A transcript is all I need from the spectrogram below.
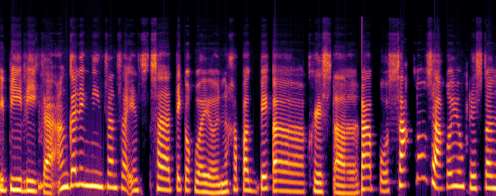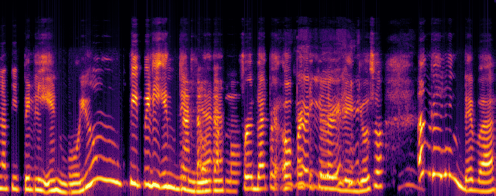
pipili ka. Ang galing minsan sa ins sa TikTok ba yun na kapag pick a crystal tapos saktong-sakto yung crystal na pipiliin mo, yung pipiliin din Nasa niya utak mo. for that Ang oh, particular galing. video. So, ang galing, 'di ba?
